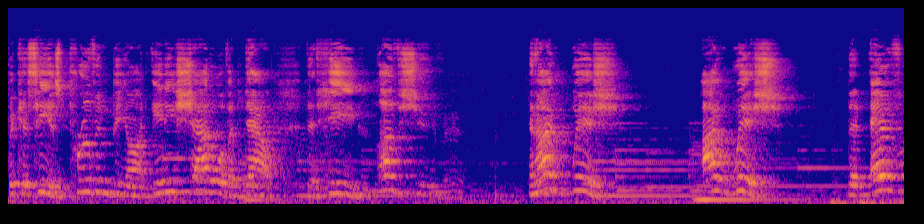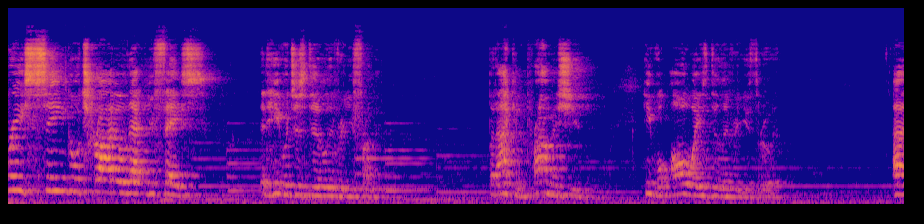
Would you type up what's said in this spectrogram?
because He has proven beyond any shadow of a doubt that He loves you. And I wish, I wish that every single trial that you face, that He would just deliver you from it. But I can promise you, He will always deliver you through it. I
